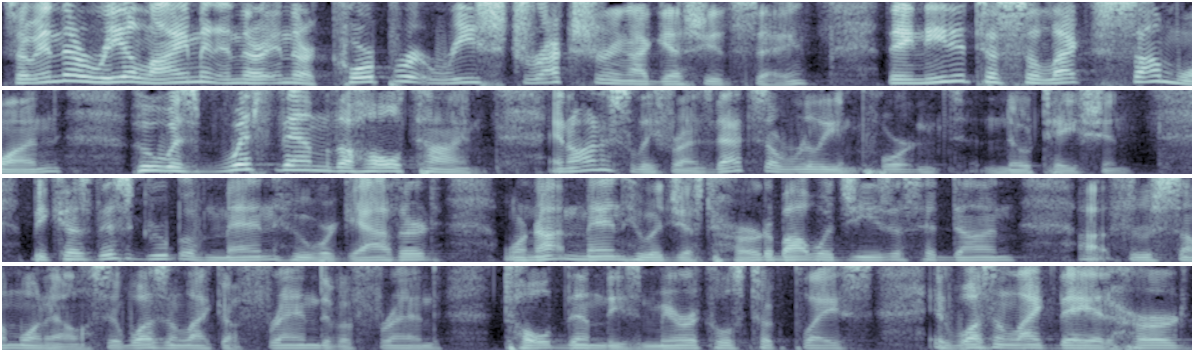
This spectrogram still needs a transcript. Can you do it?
So in their realignment, in their, in their corporate restructuring, I guess you'd say, they needed to select someone who was with them the whole time. And honestly, friends, that's a really important notation because this group of men who were gathered were not men who had just heard about what Jesus had done uh, through someone else. It wasn't like a friend of a friend told them these miracles took place. It wasn't like they had heard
